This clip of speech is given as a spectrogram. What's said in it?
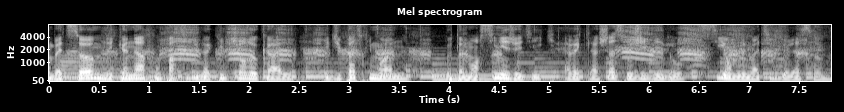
En baie de Somme, les canards font partie de la culture locale et du patrimoine, notamment cinégétique avec la chasse au gibier d'eau, si emblématique de la Somme.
